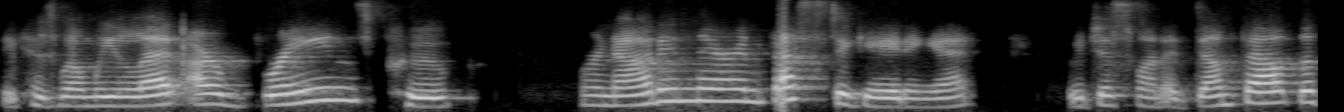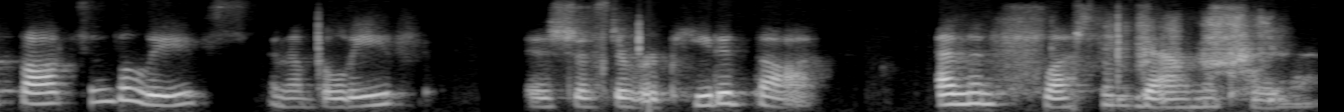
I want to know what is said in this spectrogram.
Because when we let our brains poop, we're not in there investigating it. We just want to dump out the thoughts and beliefs, and a belief is just a repeated thought, and then flush them down the toilet.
